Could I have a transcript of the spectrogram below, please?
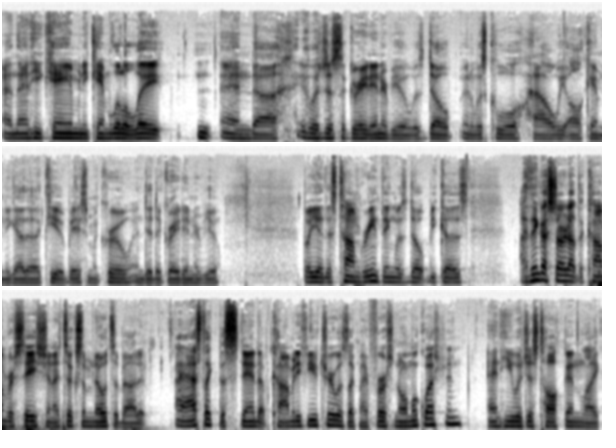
And then he came, and he came a little late, and uh, it was just a great interview. It was dope, and it was cool how we all came together, like Keep It Basement Crew, and did a great interview. But yeah, this Tom Green thing was dope because I think I started out the conversation. I took some notes about it. I asked like the stand-up comedy future was like my first normal question, and he was just talking like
